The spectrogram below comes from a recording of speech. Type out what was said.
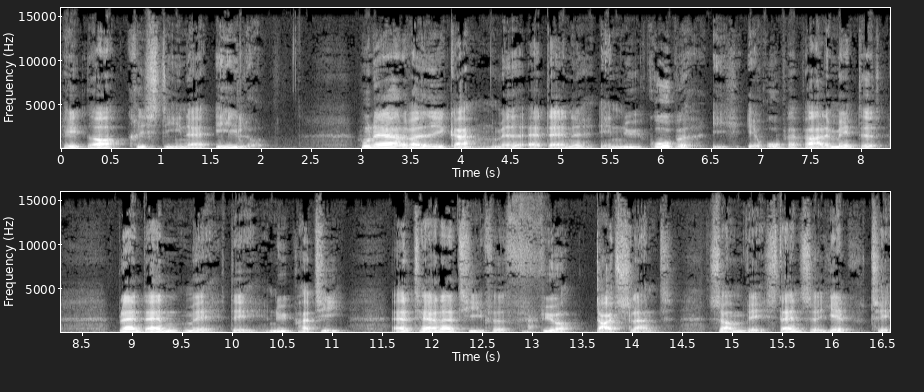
hedder Christina Elund. Hun er allerede i gang med at danne en ny gruppe i Europaparlamentet blandt andet med det nye parti, Alternative für Deutschland, som vil stanse hjælp til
